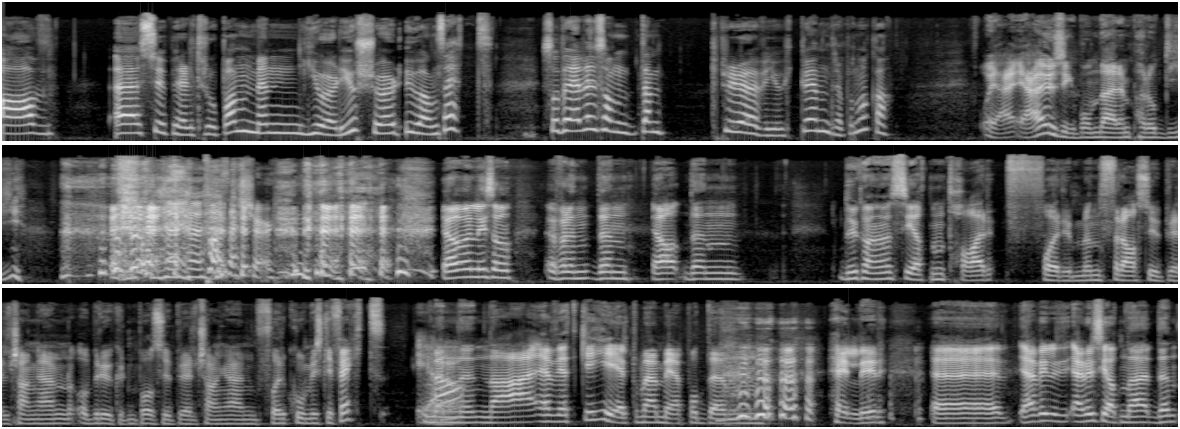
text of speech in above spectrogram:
av uh, superhelttropene, men gjør det jo sjøl uansett. Så det er litt sånn, de prøver jo ikke å endre på noe. Og jeg, jeg er usikker på om det er en parodi. på seg sjøl. Ja, men liksom For den, den, ja, den Du kan jo si at den tar formen fra superheltsjangeren og bruker den på superheltsjangeren for komisk effekt. Ja. Men eh, nei, jeg vet ikke helt om jeg er med på den heller. Eh, jeg, vil, jeg vil si at den er, den,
